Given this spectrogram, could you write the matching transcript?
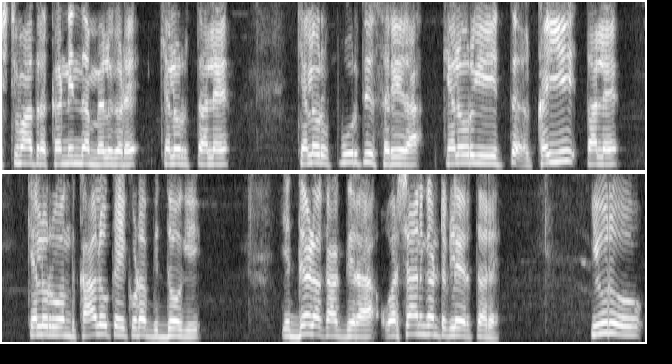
ಇಷ್ಟು ಮಾತ್ರ ಕಣ್ಣಿಂದ ಮೇಲುಗಡೆ, ಕೆಲವ್ರ ತಲೆ, ಕೆಲವರು ಪೂರ್ತಿ ಶರೀರ, ಕೆಲವ್ರಿಗೆ ತ, ಕೈ, ತಲೆ, ಕೆಲವರು ಒಂದು ಕಾಲು ಕೈ ಕೂಡ ಬಿದ್ದೋಗಿ ಎದ್ದೇಳೋಕ್ಕಾಗ್ದಿರ ವರ್ಷಾನುಗಂಟೆಗಳೇ ಇರ್ತಾರೆ. ಇವರು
